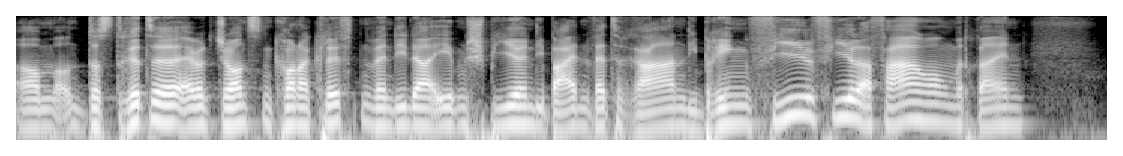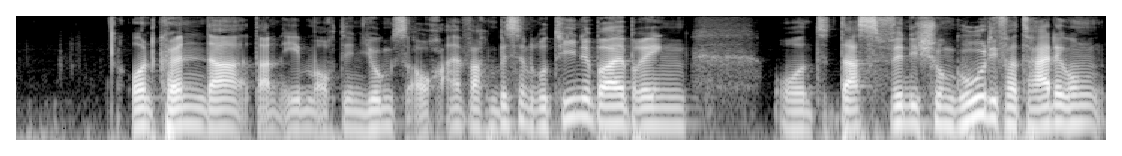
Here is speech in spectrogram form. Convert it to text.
Ähm, und das dritte, Eric Johnson, Connor Clifton, wenn die da eben spielen, die beiden Veteranen, die bringen viel, viel Erfahrung mit rein und können da dann eben auch den Jungs auch einfach ein bisschen Routine beibringen. Und das finde ich schon gut. Die Verteidigung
